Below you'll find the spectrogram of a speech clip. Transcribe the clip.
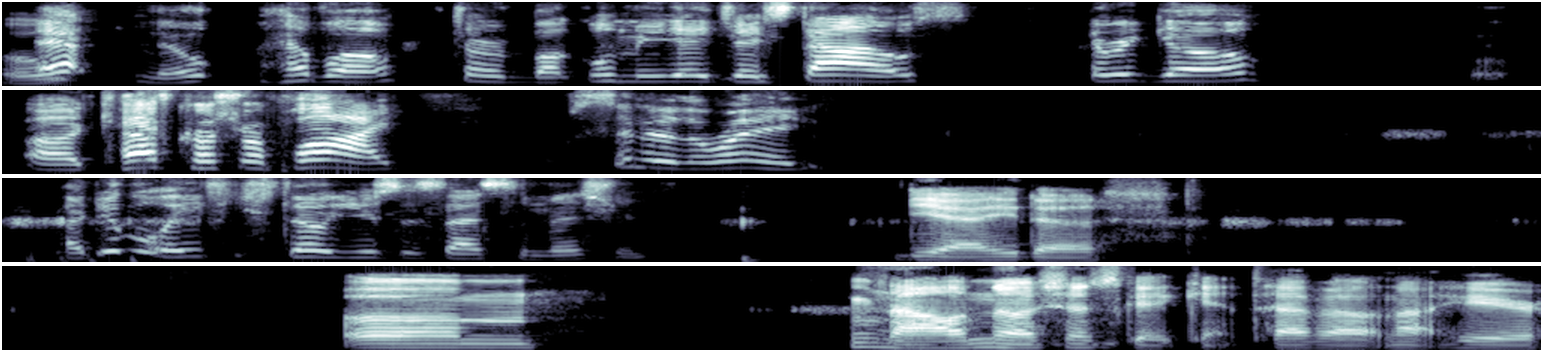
Oh, Yep. Nope. Hello. Turnbuckle. Meet AJ Styles. Here we go. Uh, calf crusher applied. Center of the ring. I do believe he still uses that submission. Yeah, he does. Um, no, no, Shinsuke can't tap out. Not here.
